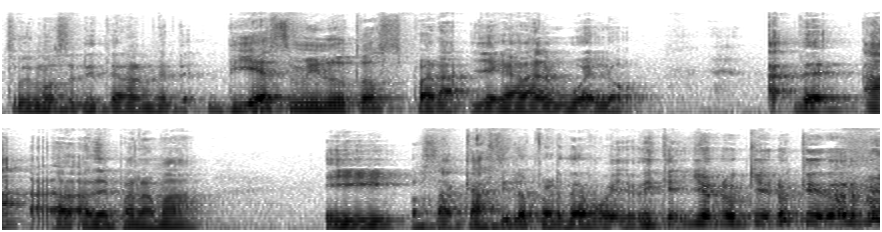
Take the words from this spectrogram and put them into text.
Tuvimos literalmente 10 minutos para llegar al vuelo de, a- a- de Panamá. Y, o sea, casi lo perdemos. Y yo dije, yo no quiero quedarme,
